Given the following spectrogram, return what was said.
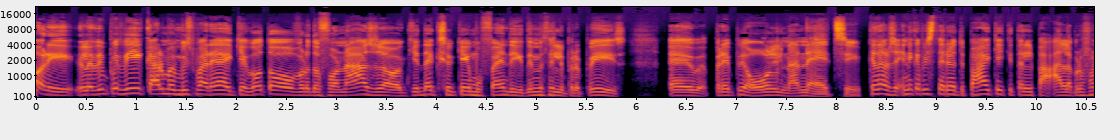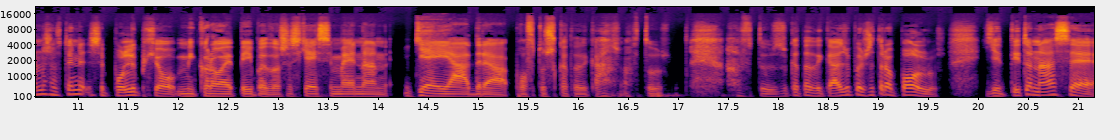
μπορεί, δηλαδή επειδή κάνουμε εμείς παρέα και εγώ το βροντοφωνάζω και εντάξει, OK, okay, μου φαίνεται γιατί είμαι θηλυπρεπής, ε, πρέπει όλοι να είναι έτσι. Κατάλαβες, είναι κάποια στερεοτυπάκια κτλ. Αλλά προφανώς αυτό είναι σε πολύ πιο μικρό επίπεδο σε σχέση με έναν γκέι άντρα που αυτούς τους καταδικάζω. Αυτούς αυτούς τους καταδικάζω περισσότερο από όλους. Γιατί το να είσαι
